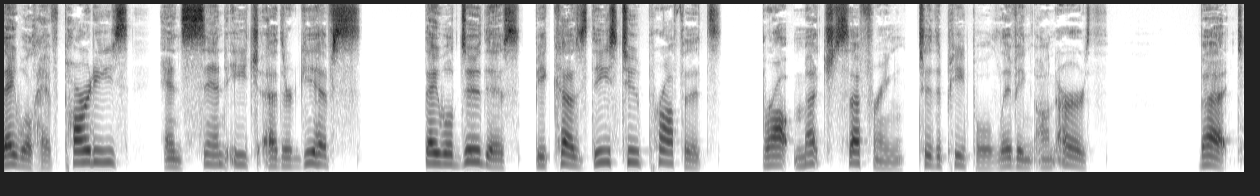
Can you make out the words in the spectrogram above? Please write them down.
They will have parties and send each other gifts. They will do this because these two prophets brought much suffering to the people living on earth. But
